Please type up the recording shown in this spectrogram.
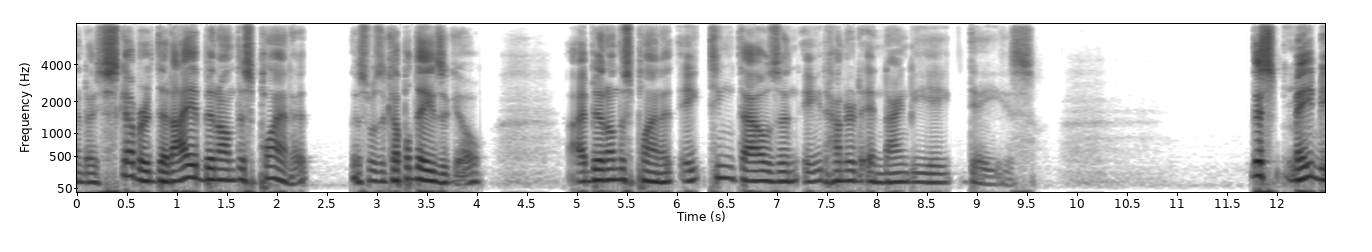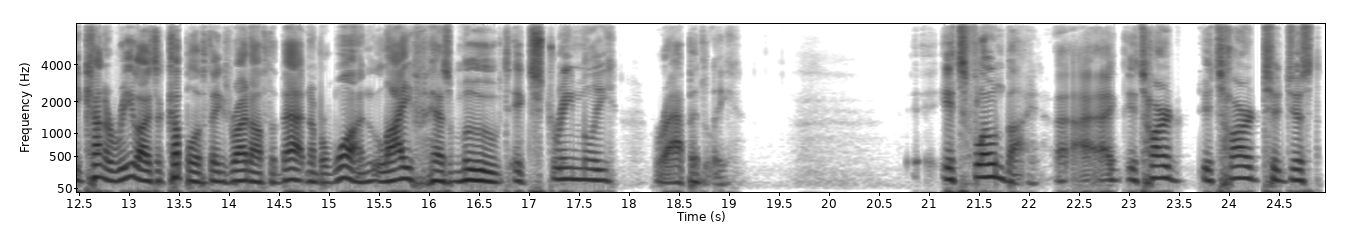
and I discovered that I had been on this planet. This was a couple days ago. I've been on this planet 18,898 days. This made me kind of realize a couple of things right off the bat. Number one, life has moved extremely rapidly. It's flown by. I, it's hard. It's hard to just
